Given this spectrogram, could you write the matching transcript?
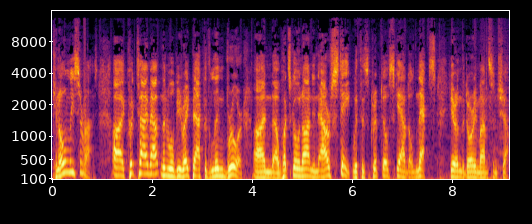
can only surmise. Uh, quick time out, and then we'll be right back with Lynn Brewer on uh, what's going on in our state with this crypto scandal next here on the Dori Monson Show.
